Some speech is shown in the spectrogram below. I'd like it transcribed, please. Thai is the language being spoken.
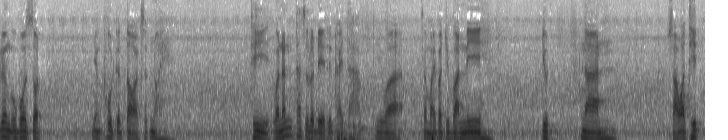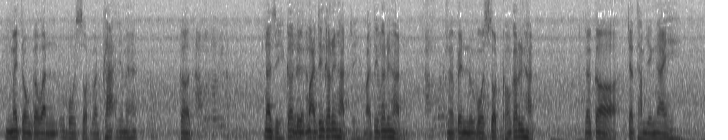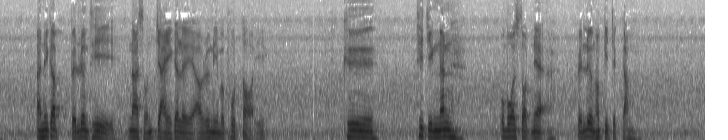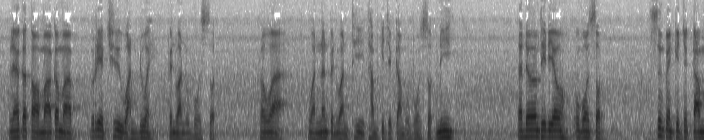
เรื่องอุโบสถยังพูดกันต่ออีกสักหน่อย ที่วันนั้นท่านสุรเดชหรือใครถามที่ว่าสมัยปัจจุบันนี้หยุดงานเสาร์อาทิตย์ไม่ตรงกับวันอุโบสถวันพระใช่ไหมฮะก็นั่นสิก็เรื่อหมายถึงคฤหัสถ์สิหมายถึงคฤหัสถ์เป็นอุโบสถของคฤหัสถ์แล้วก็จะทำยังไง อันนี้ก็ เป็นเรื่องที่น่าสนใจก็เลยเอาเรื่องนี้มาพูดต่ออีก คือที่จริงนั้น อุโบสถเนี่ยเป็นเรื่องของกิจกรรม แล้วก็ต่อมาก็มาเรียกชื่อวันด้วย เป็นวันอุโบสถ เพราะว่าวันนั้นเป็นวันที่ทำกิจกรรมอุโบสถนี้ แต่เดิมทีเดียวอุโบสถ ซึ่งเป็นกิจกรรม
